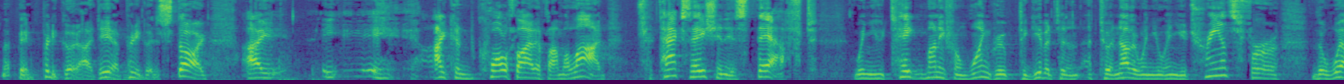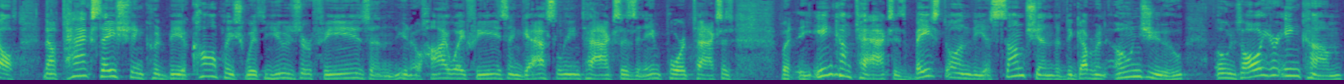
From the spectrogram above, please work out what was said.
That'd be a pretty good idea, pretty good start. I, I can qualify it if I'm allowed. Taxation is theft when you take money from one group to give it to, to another, when you, when you transfer the wealth. Now, taxation could be accomplished with user fees and, you know, highway fees and gasoline taxes and import taxes. But the income tax is based on the assumption that the government owns you, owns all your income,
